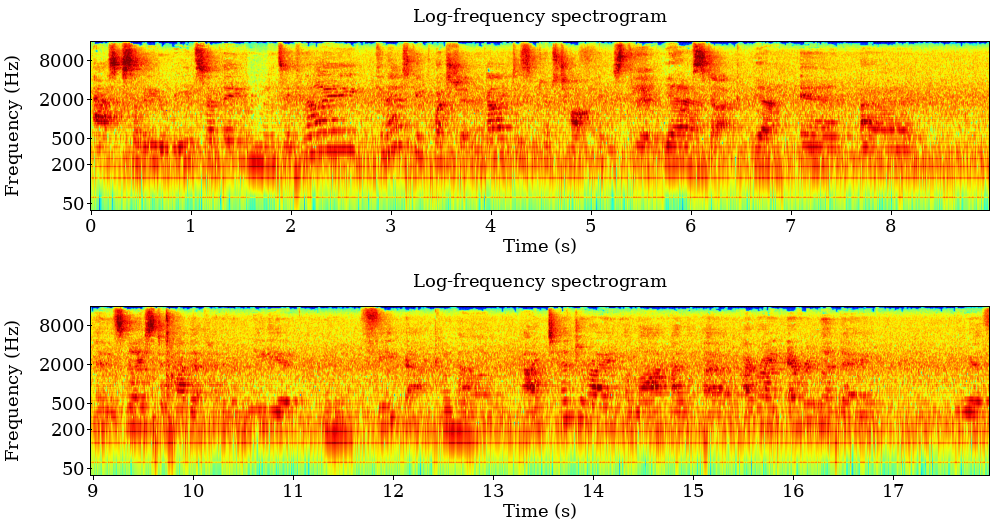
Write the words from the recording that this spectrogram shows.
ask somebody to read something, you can Mhm. say, "Can I can I ask you a question?" Like I like to sometimes talk things through. Yeah. I'm stuck, Yeah. and uh, and it's nice to have that kind of immediate Mm-hmm. feedback. Mhm. Um, I tend to write a lot. I, uh, I write every Monday with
